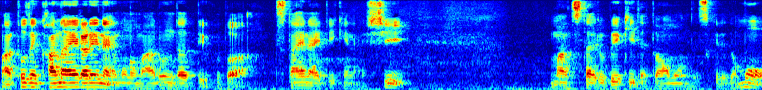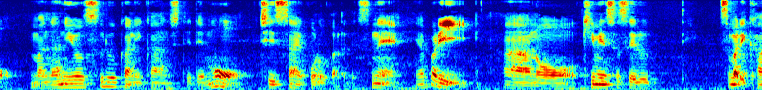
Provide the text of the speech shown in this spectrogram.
まあ、当然叶えられないものもあるんだっていうことは伝えないといけないし、まあ、伝えるべきだとは思うんですけれども、まあ、何をするかに関してでも小さい頃からですねやっぱりあの決めさせるつまり考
